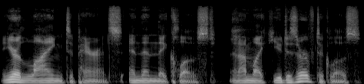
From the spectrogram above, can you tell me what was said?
And you're lying to parents. And then they closed. And I'm like, you deserve to close.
